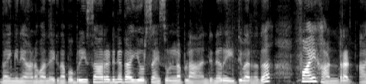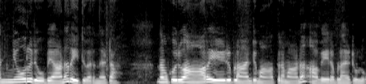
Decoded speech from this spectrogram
ഇതാ ഇങ്ങനെയാണ് വന്നിരിക്കുന്നത് അപ്പോൾ ബ്രീസാറഡിന്റെ ദാ ഈ സൈസുള്ള പ്ലാന്റിന് റേറ്റ് വരുന്നത് ഫൈവ് ഹൺഡ്രഡ് അഞ്ഞൂറ് രൂപയാണ് റേറ്റ് വരുന്നത് കേട്ടോ നമുക്കൊരു ആറ് ഏഴ് പ്ലാന്റ് മാത്രമാണ് അവൈലബിൾ ആയിട്ടുള്ളൂ.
